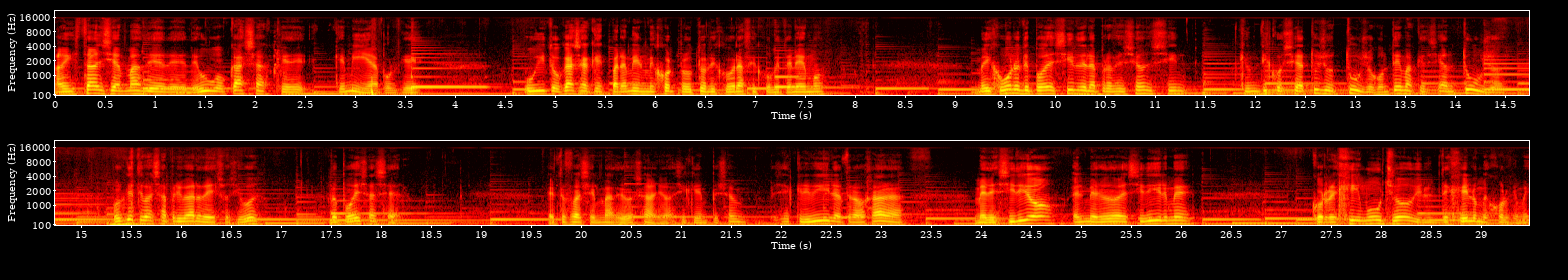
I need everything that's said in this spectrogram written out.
a instancias más de, de- de Hugo Casas que, que mía, porque Huguito Casas, que es para mí el mejor productor discográfico que tenemos, me dijo, vos no te podés ir de la profesión sin que un disco sea tuyo, tuyo, con temas que sean tuyos. ¿Por qué te vas a privar de eso si vos lo podés hacer? Esto fue hace más de dos años, así que empecé, empecé a escribir, a trabajar, a- me decidió, él me ayudó a decidirme, corregí mucho y dejé lo mejor que me,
